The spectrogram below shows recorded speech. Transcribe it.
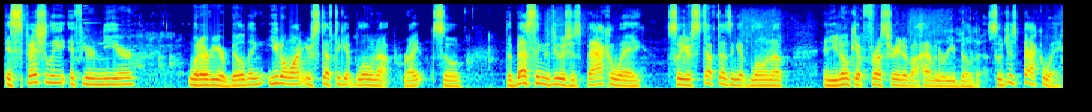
Especially if you're near whatever you're building, you don't want your stuff to get blown up, right? So the best thing to do is just back away so your stuff doesn't get blown up and you don't get frustrated about having to rebuild it. So just back away.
